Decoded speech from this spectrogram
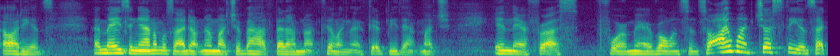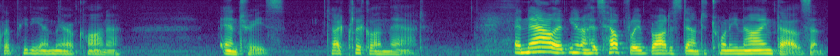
audience. Amazing Animals I don't know much about, but I'm not feeling like there'd be that much in there for us for Mary Rowlandson. So I want just the Encyclopedia Americana entries. So I click on that. And now it you know, has helpfully brought us down to 29,000.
